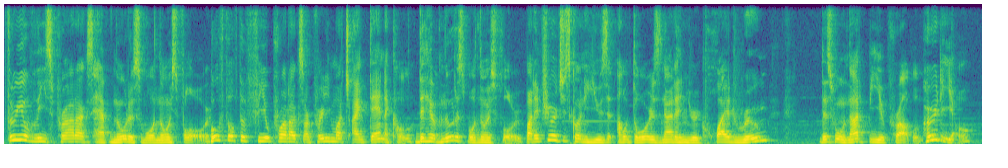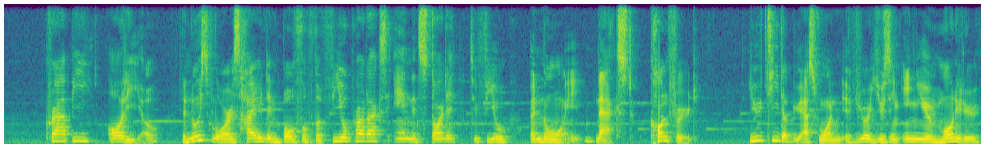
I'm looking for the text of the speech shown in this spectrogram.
Three of these products have noticeable noise floor. Both of the FiiO products are pretty much identical. They have noticeable noise floor, but if you're just going to use it outdoors, not in your quiet room, this will not be a problem. Perdio, crappy audio. The noise floor is higher than both of the FiiO products and it started to feel annoying. Next, comfort. UTWS1, if you're using in-ear monitor,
